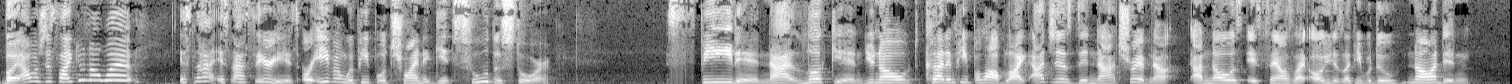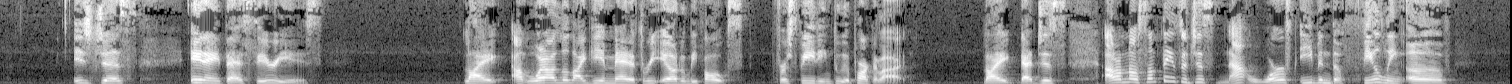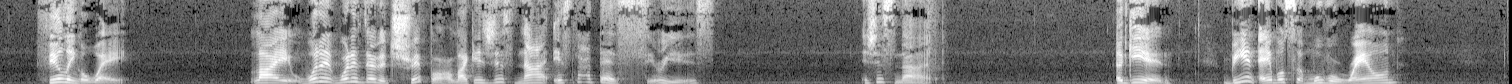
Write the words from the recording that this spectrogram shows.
But I was just like, you know what? It's not it's not serious. Or even with people trying to get to the store, speeding, not looking, you know, cutting people off. Like I just did not trip. Now I know it sounds like, oh, you just let people do. No, I didn't. It's just, it ain't that serious. Like, what I look like getting mad at three elderly folks for speeding through the parking lot. Like, that just, I don't know. Some things are just not worth even the feeling of feeling away. Like, what, what is there to trip on? Like, it's just not, it's not that serious. It's just not. Again, being able to move around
